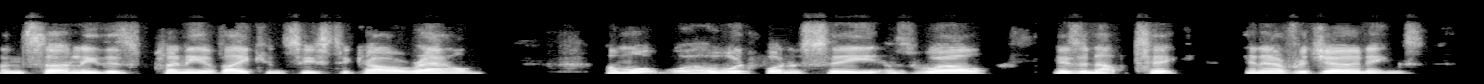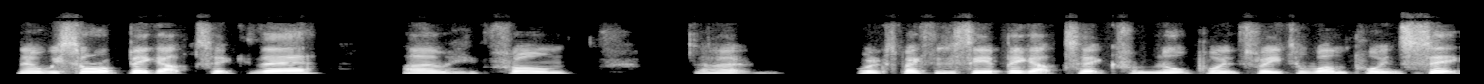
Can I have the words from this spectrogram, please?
And certainly there's plenty of vacancies to go around. And what I would want to see as well is an uptick in average earnings. Now we saw a big uptick there um, from, uh, we're expecting to see a big uptick from 0.3 to 1.6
